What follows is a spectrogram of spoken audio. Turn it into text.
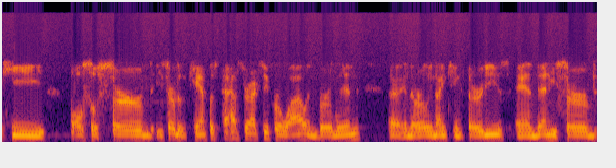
he also served. He served as a campus pastor actually for a while in Berlin uh, in the early 1930s, and then he served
